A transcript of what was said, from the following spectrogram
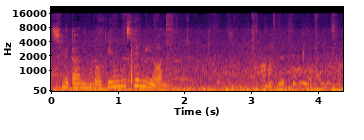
재단법인 세미원 아, 처음으로 알려줘.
